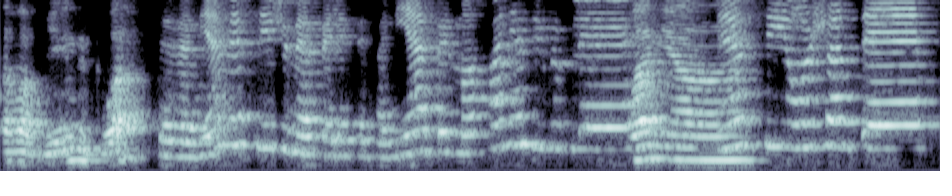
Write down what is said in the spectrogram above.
Ça va bien, et toi? Ça va bien, merci. Je m'appelle Stéphanie. Appelle-moi Fania, s'il vous plaît. Fania. Merci, enchantée.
